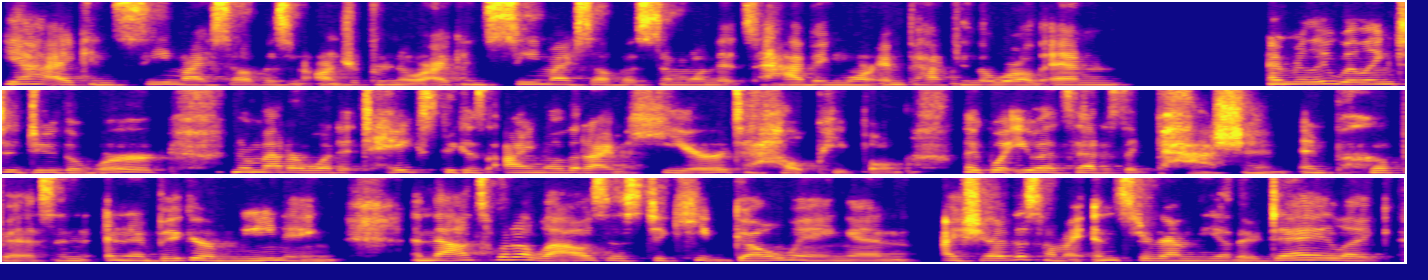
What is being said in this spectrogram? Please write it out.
yeah, I can see myself as an entrepreneur. I can see myself as someone that's having more impact in the world. And I'm really willing to do the work no matter what it takes because I know that I'm here to help people. Like what you had said is like passion and purpose and, and a bigger meaning. And that's what allows us to keep going. And I shared this on my Instagram the other day. Like,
